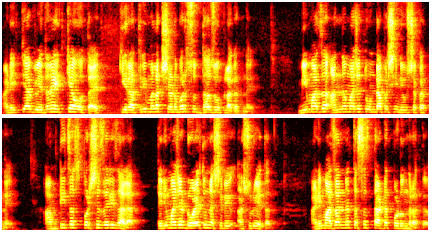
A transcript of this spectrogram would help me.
आणि त्या वेदना इतक्या होत आहेत की रात्री मला क्षणभर सुद्धा झोप लागत नाही. मी माझं अन्न माझ्या तोंडापाशी नेऊ शकत नाही. आमटीचा स्पर्श जरी झाला तरी माझ्या डोळ्यातून अश्रू अश्रू येतात आणि माझं अन्न तसंच ताटात पडून राहतं.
